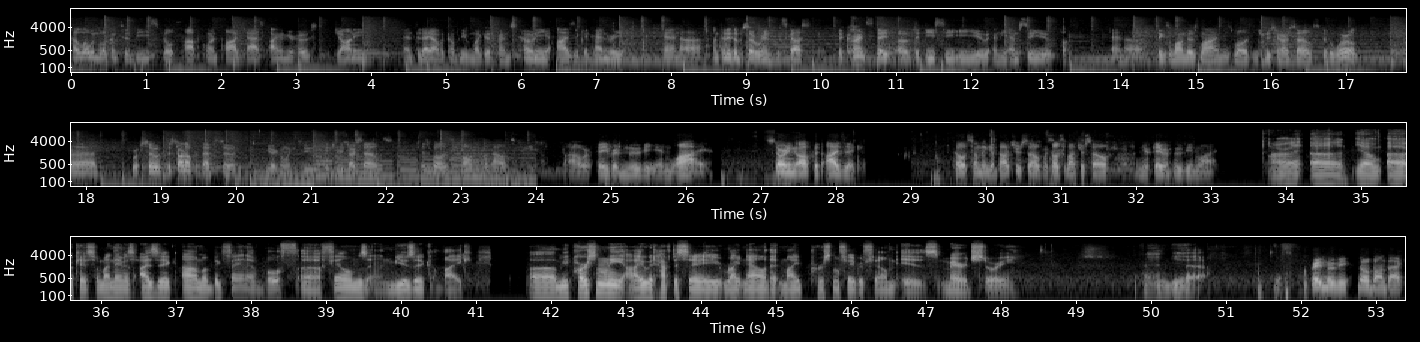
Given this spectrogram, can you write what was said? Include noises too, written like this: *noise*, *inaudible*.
Hello and welcome to the Spilt Popcorn Podcast. I am your host, Johnny, and today I'm accompanied with my good friends Tony, Isaac, and Henry. And uh, on today's episode, we're going to discuss the current state of the DCEU and the MCU, and uh, things along those lines, as well as introducing ourselves to the world. Uh, so, to start off with the episode, we are going to introduce ourselves as well as talk about our favorite movie and why. Starting off with Isaac, tell us something about yourself, or tell us about yourself and your favorite movie and why. All right. Uh, yo. Uh, okay. So my name is Isaac. I'm a big fan of both uh, films and music alike. Uh, me personally, I would have to say right now that my personal favorite film is Marriage Story. And yeah. Great movie, Noah Baumbach.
